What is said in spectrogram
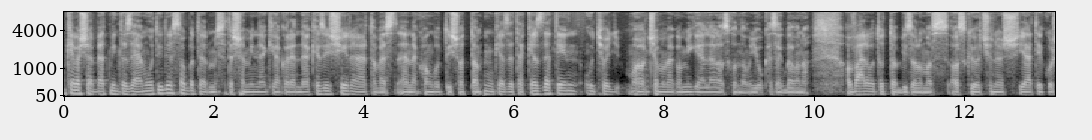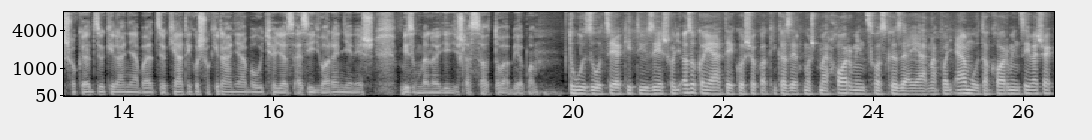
Kevesebbet, mint az elmúlt időszakban, természetesen mindenkinek a rendelkezésére ezt ennek hangot is adtam kezdetek kezdetén, úgyhogy a Csama meg a Miguellel azt gondolom, hogy jó kezekben van a, a válogatottabb bizalom, az, az kölcsönös játékosok edzők irányába, edzők játékosok irányába, úgyhogy ez, ez így van rendjén, és bízunk benne, hogy így is lesz a továbbiakban túlzó célkitűzés, hogy azok a játékosok, akik azért most már 30-hoz közel járnak, vagy elmúltak 30 évesek,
